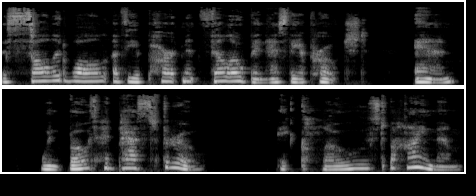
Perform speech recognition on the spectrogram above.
The solid wall of the apartment fell open as they approached, and, when both had passed through, it closed behind them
